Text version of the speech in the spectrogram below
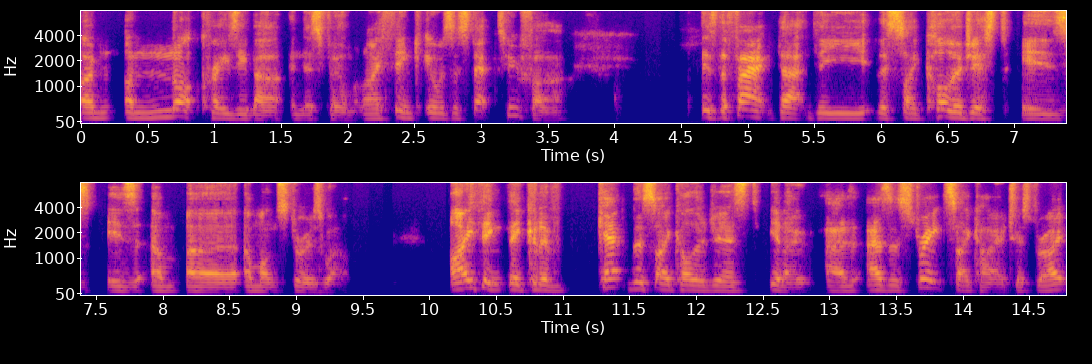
I'm I'm not crazy about in this film, and I think it was a step too far, is the fact that the the psychologist is is a, a, a monster as well. I think they could have kept the psychologist, you know, as, as a straight psychiatrist, right?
